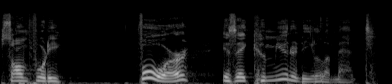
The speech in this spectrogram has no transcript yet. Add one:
Psalm 44 is a community lament.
